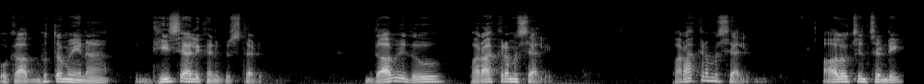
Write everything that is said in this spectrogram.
ఒక అద్భుతమైన ధీశాలి కనిపిస్తాడు. దావీదు పరాక్రమశాలి. పరాక్రమశాలి. ఆలోచించండి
